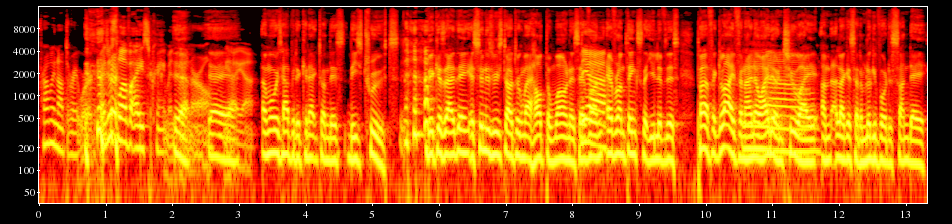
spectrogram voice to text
probably not the right word. I just love ice cream in general. Yeah, yeah, yeah, yeah. yeah. I'm always happy to connect on this these truths because I think as soon as we start talking about health and wellness, everyone Yeah. everyone thinks that you live this perfect life, and I know I don't too. I I'm, like I said, I'm looking forward to Sunday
